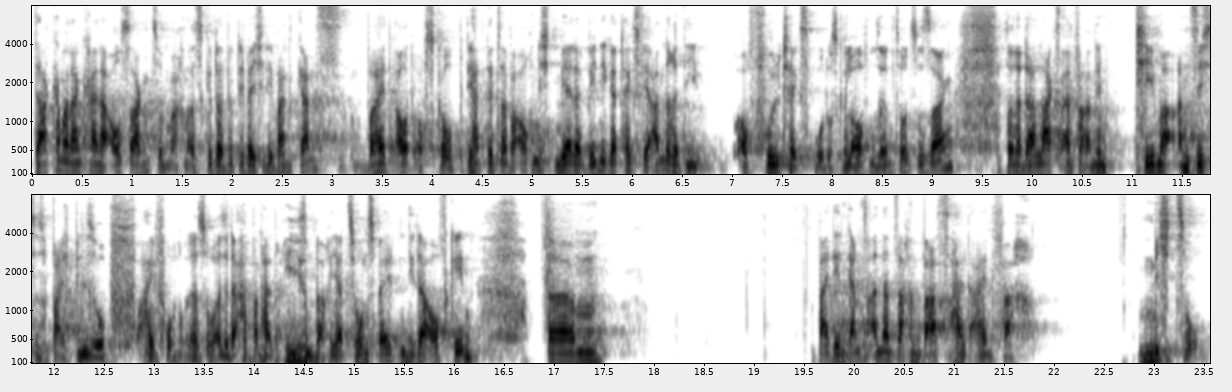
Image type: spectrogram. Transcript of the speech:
da kann man dann keine Aussagen zu machen. Also es gibt da wirklich welche, die waren ganz weit out of scope. Die hatten jetzt aber auch nicht mehr oder weniger Text wie andere, die auf Full-Text-Modus gelaufen sind sozusagen, sondern da lag es einfach an dem Thema an sich, also Beispiel so pff, iPhone oder so. Also da hat man halt riesen Variationswelten, die da aufgehen. Ähm, bei den ganz anderen Sachen war es halt einfach nicht so.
